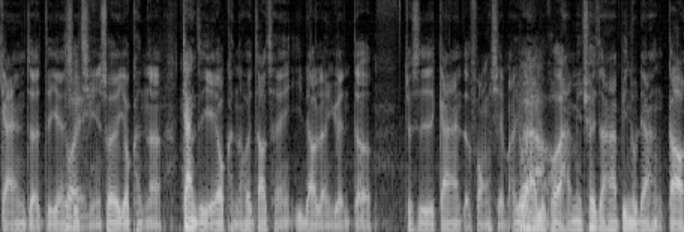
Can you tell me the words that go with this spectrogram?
感染者这件事对情，所以有可能这样子也有可能会造成医疗人员的，就是感染的风险嘛。因为他如果还没确诊，他的病毒量很高，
